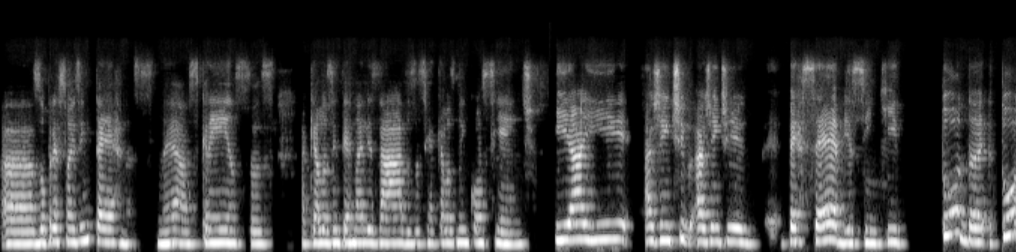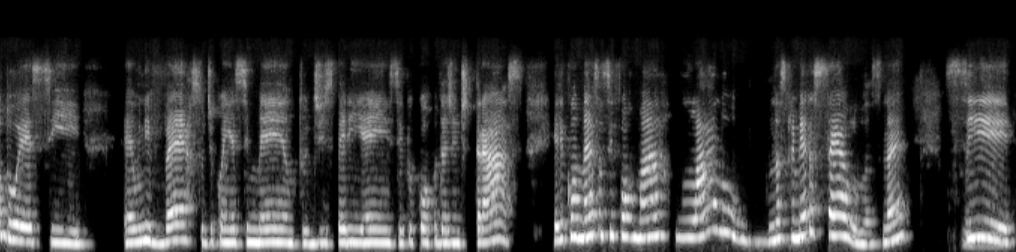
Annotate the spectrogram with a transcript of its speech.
as opressões internas, né, as crenças, aquelas internalizadas, assim, aquelas no inconsciente. E aí a gente, a gente percebe assim que toda, todo esse é, universo de conhecimento, de experiência que o corpo da gente traz, ele começa a se formar lá no, nas primeiras células, né? Se uhum.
